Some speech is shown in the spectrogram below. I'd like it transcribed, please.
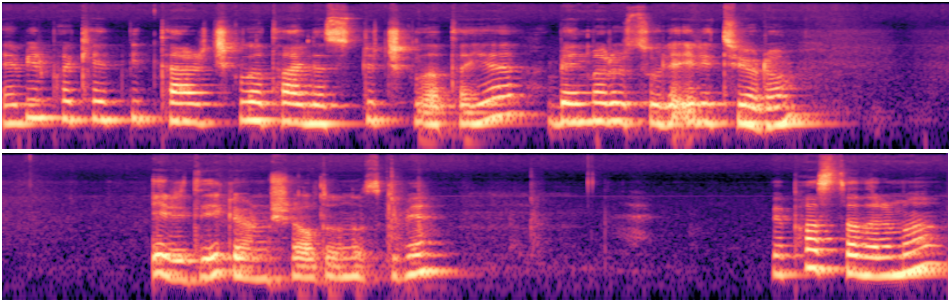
E, bir paket bitter çikolatayla sütlü çikolatayı benmar usulü eritiyorum. Eridi görmüş olduğunuz gibi. Ve pastalarımı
